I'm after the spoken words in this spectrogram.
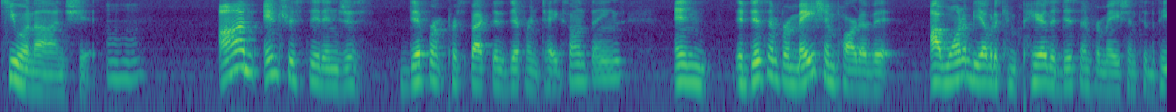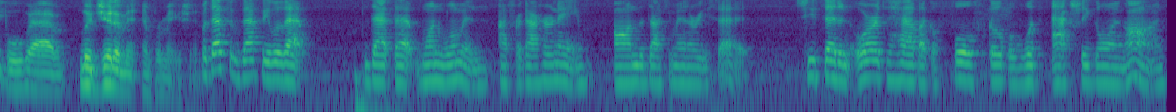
QAnon shit. Mm-hmm. I'm interested in just different perspectives, different takes on things, and the disinformation part of it. I want to be able to compare the disinformation to the people who have legitimate information. But that's exactly what that that that one woman I forgot her name on the documentary said. She said in order to have like a full scope of what's actually going on,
